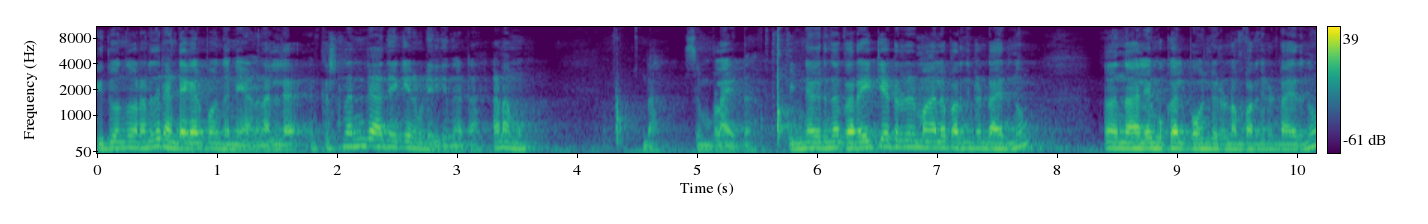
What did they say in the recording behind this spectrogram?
ഇതെന്ന് പറയുന്നത് രണ്ടേകാൽ പോയിന്റ് തന്നെയാണ്. നല്ല കൃഷ്ണന്റെ ആദ്യമൊക്കെയാണ് ഇവിടെ ഇരിക്കുന്നത് കേട്ടോ. കാണാമോ? സിമ്പിൾ സിമ്പിളായിട്ട് പിന്നെ വരുന്ന വെറൈറ്റി ആയിട്ടുള്ളൊരു മാല പറഞ്ഞിട്ടുണ്ടായിരുന്നു. നാലേ മുക്കാൽ പോയിന്റ് ഒരെണ്ണം പറഞ്ഞിട്ടുണ്ടായിരുന്നു.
